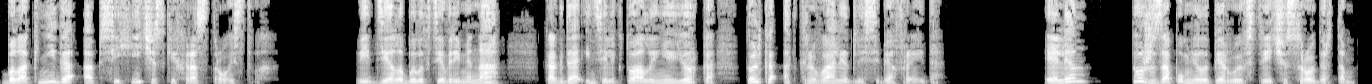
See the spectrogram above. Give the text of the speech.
была книга о психических расстройствах. Ведь дело было в те времена, когда интеллектуалы Нью-Йорка только открывали для себя Фрейда. Элен тоже запомнила первую встречу с Робертом,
